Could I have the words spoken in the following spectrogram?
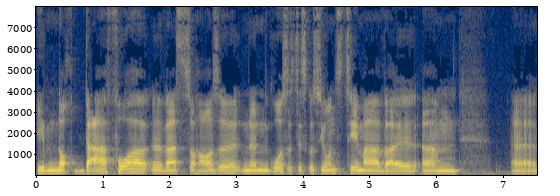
eben noch davor äh, war es zu Hause ein großes Diskussionsthema, weil ähm, äh,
